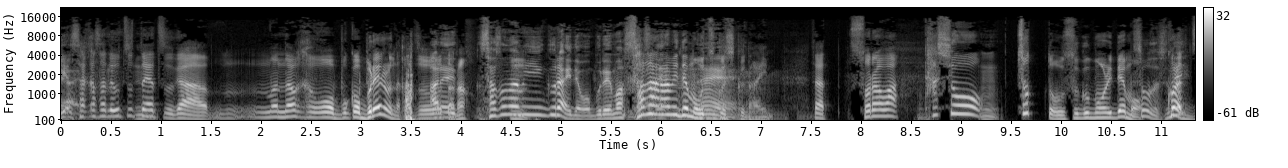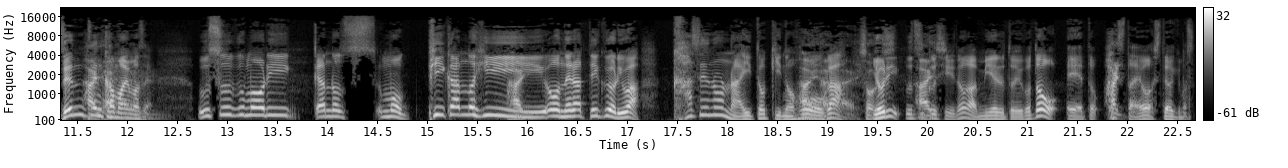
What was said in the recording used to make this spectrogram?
いはい。逆さで映ったやつが、うんまあ、なんかこう、僕はブレるんだから、ずーあれさざ波ぐらいでもブレますよさねざ波でも美しくない。だ空は多少ん、ちょっと薄曇りでも、そうですね。これは全然構いません。薄曇り、あの、すもう、ピーカンの日を狙っていくよりは、風のない時の方はいはいがより美しいのが見えるということを、えっと、お伝えをしておきます。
